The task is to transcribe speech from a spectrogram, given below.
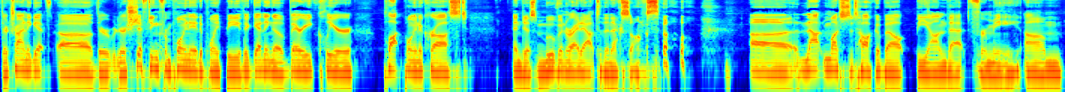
They're trying to get uh, they're they're shifting from point A to point B. They're getting a very clear plot point across and just moving right out to the next song. So uh not much to talk about beyond that for me. Um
